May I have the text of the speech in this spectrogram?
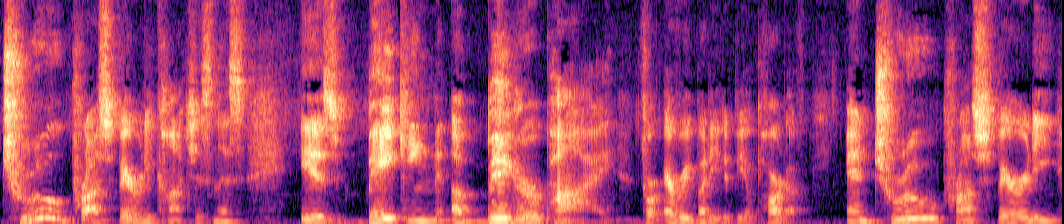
true prosperity consciousness is baking a bigger pie for everybody to be a part of. And true prosperity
